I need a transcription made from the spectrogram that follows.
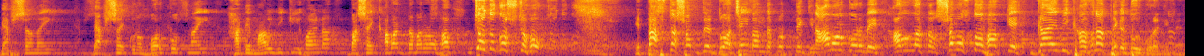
ব্যবসা নাই, ব্যবসায় কোনো বরকত নাই, হাটে মাল বিক্রি হয় না, বাসায় খাবার দাবারের অভাব, যত কষ্ট হোক। এই পাঁচটা শব্দের দোয়া যেই বান্দা প্রত্যেক দিন আমল করবে, আল্লাহ তার সমস্ত অভাবকে গায়েবী খাজনার থেকে দূর করে দিবেন।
